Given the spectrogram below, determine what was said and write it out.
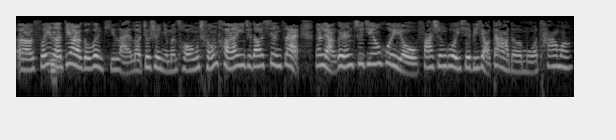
呃，所以呢，第二个问题来了，就是你们从成团一直到现在，那两个人之间会有发生过一些比较大的摩擦吗？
